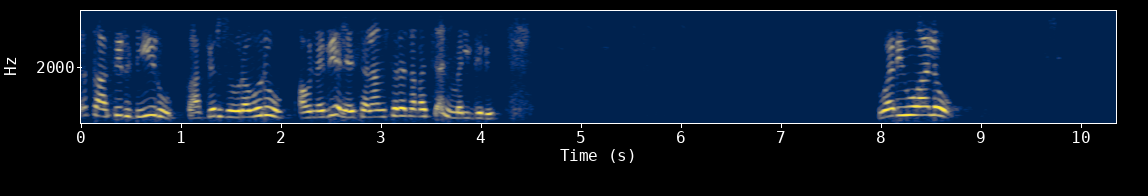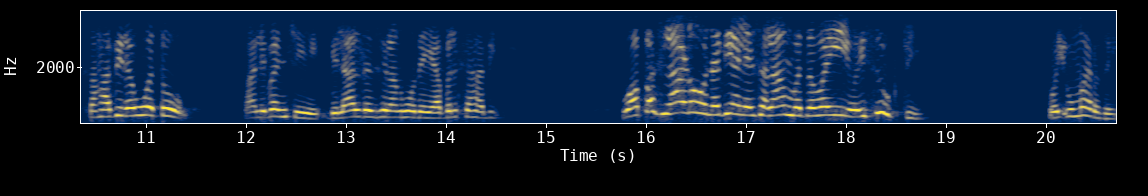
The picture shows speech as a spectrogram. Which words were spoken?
که کافر ډیرو کافر زورورو او نبی علی سلام سره دغه چن ملګریو وریوالو صحابي راوته غالبا چې بلال رضی الله عنه دی یا بل صحابي واپس لاړو نبی علی سلام وتوي وې سوکتی وای عمر دی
